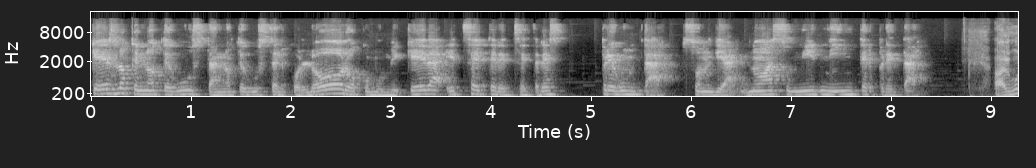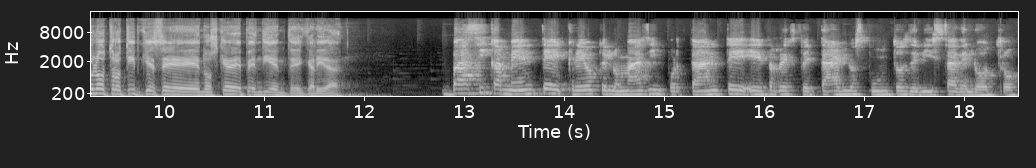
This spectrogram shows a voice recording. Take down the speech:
¿Qué es lo que no te gusta? ¿No te gusta el color o cómo me queda? Etcétera, etcétera. Es preguntar, sondear, no asumir ni interpretar. ¿Algún otro tip que se nos quede pendiente, Caridad? Básicamente creo que lo más importante es respetar los puntos de vista del otro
